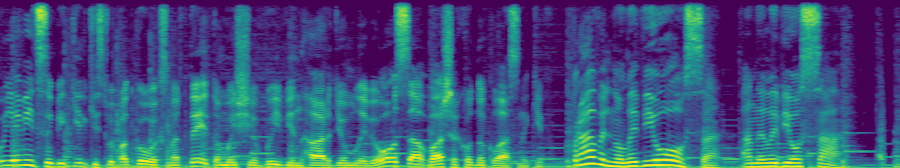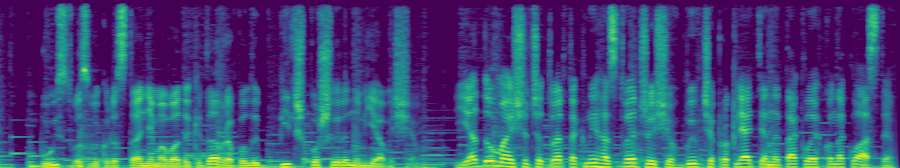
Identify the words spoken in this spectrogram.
Уявіть собі кількість випадкових смертей, тому що ви Вінгардіум Левіоса ваших однокласників. Правильно, Левіоса, а не Левіоса. Буйства з використанням Авада Кедавра були більш поширеним явищем. Я думаю, що четверта книга стверджує, що вбивче прокляття не так легко накласти.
